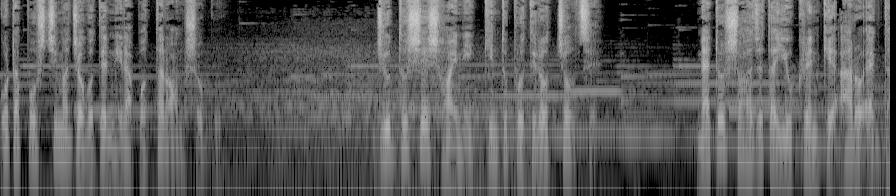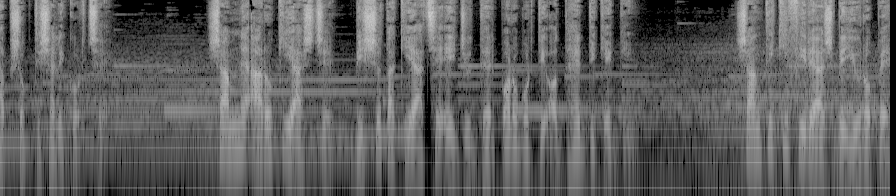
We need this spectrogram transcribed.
গোটা পশ্চিমা জগতের নিরাপত্তার অংশগু। যুদ্ধ শেষ হয়নি, কিন্তু প্রতিরোধ চলছে। ন্যাটোর সহায়তা ইউক্রেনকে আরও এক ধাপ শক্তিশালী করছে। সামনে আরও কি আসছে, বিশ্ব তাকিয়ে আছে এই যুদ্ধের পরবর্তী অধ্যায়ের দিকে গিয়ে। শান্তি কি ফিরে আসবে ইউরোপে?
